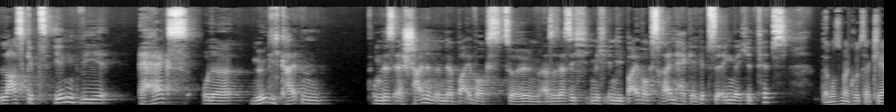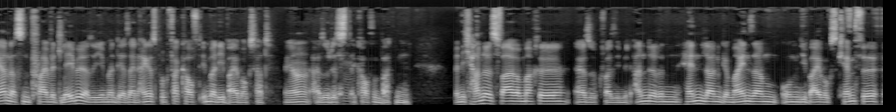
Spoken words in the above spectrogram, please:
Lars, gibt es irgendwie Hacks oder Möglichkeiten, um das Erscheinen in der Buybox zu erhöhen? Also, dass ich mich in die Buybox reinhacke. Gibt es da irgendwelche Tipps? Da muss man kurz erklären, dass ein Private Label, also jemand, der sein eigenes Produkt verkauft, immer die Buybox hat. Ja, also das ist der mhm. Kaufen-Button. Wenn ich Handelsware mache, also quasi mit anderen Händlern gemeinsam um die Buybox kämpfe,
